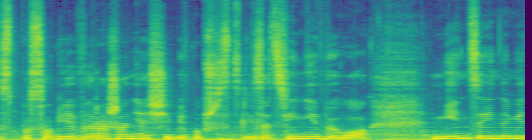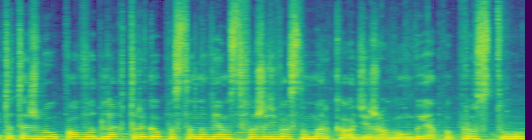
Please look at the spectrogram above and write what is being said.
sposobie wyrażania siebie poprzez stylizację nie było. Między innymi to też był powód, dla którego postanowiłam stworzyć własną markę odzieżową, bo ja po prostu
